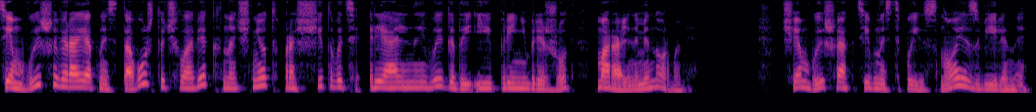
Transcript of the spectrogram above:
тем выше вероятность того, что человек начнет просчитывать реальные выгоды и пренебрежет моральными нормами. Чем выше активность поясной извилины,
